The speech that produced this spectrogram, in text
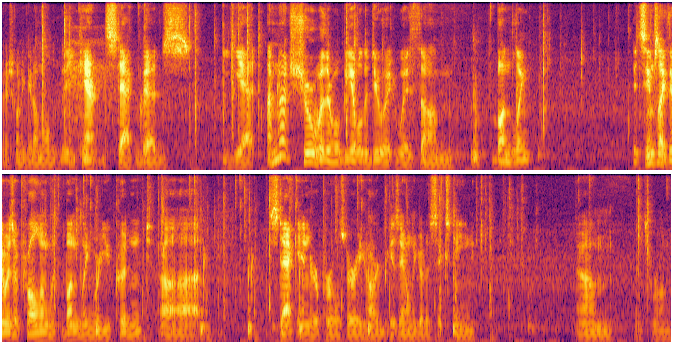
I just want to get them all. You can't stack beds yet. I'm not sure whether we'll be able to do it with um, bundling. It seems like there was a problem with bundling where you couldn't uh, stack ender pearls very hard because they only go to 16. Um, that's wrong.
